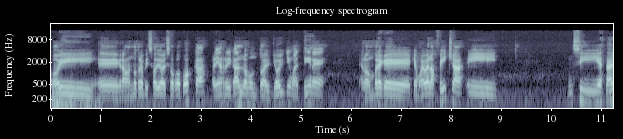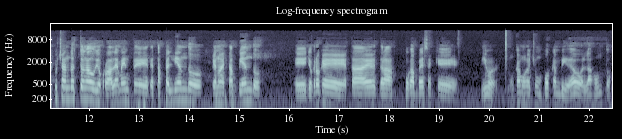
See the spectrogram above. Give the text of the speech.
hoy eh, grabando otro episodio del Soco Posca. Ryan Ricardo junto al Georgie Martínez, el hombre que, que mueve la ficha. Y si estás escuchando esto en audio, probablemente te estás perdiendo que nos estás viendo. Eh, yo creo que esta es de las pocas veces que, digo, nunca hemos hecho un podcast en video, ¿verdad? Juntos.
